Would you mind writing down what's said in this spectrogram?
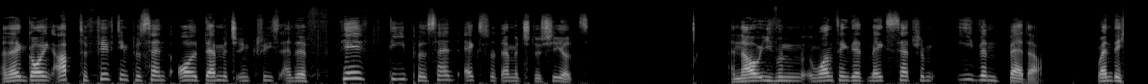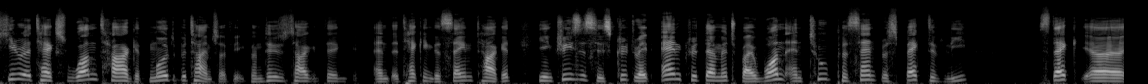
And then going up to 15% all damage increase and a 50% extra damage to shields. And now even one thing that makes Setram even better. When the hero attacks one target multiple times, so if he continues targeting and attacking the same target, he increases his crit rate and crit damage by 1 and 2% respectively, stack uh,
